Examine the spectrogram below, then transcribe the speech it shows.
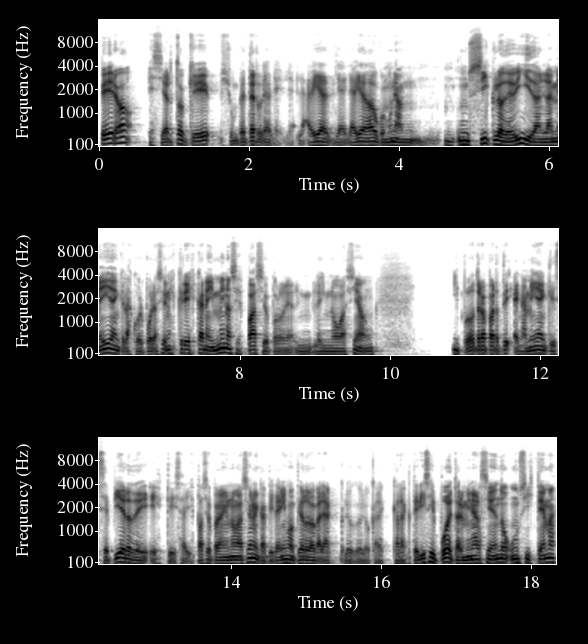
pero es cierto que Schumpeter le, había, dado como un, ciclo de vida en la medida en que las corporaciones crezcan, hay menos espacio para la innovación. Y por otra parte, en la medida en que se pierde este espacio para la innovación, el capitalismo pierde lo que lo, caracteriza y puede terminar siendo un sistema.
